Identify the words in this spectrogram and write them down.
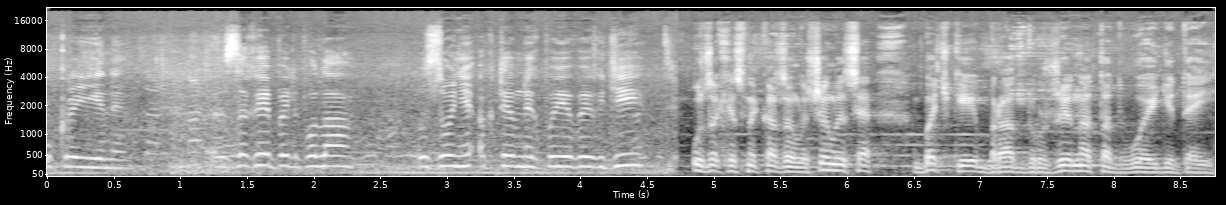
України. Е, Загибель була у зоні активних бойових дій. У захисника залишилися батьки, брат, дружина та двоє дітей.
